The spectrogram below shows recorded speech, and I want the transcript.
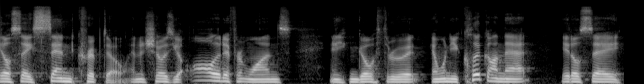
It'll say send crypto and it shows you all the different ones and you can go through it. And when you click on that, it'll say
